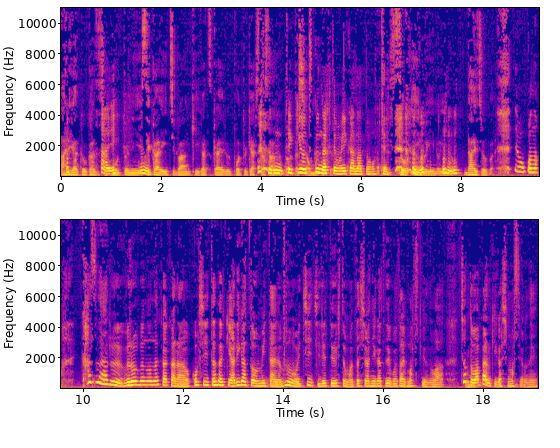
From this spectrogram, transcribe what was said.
ありがとうカズちゃん、はい。本当に世界一番気が使えるポッドキャスターさうんんだと私は思ってる。敵を作んなくてもいいかなと思って。そういいのいいのいいの。大丈夫。でもこの数あるブログの中からお越しいただきありがとうみたいな文をいちいち入れてる人も私は苦手でございますっていうのはちょっとわかる気がしますよね。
